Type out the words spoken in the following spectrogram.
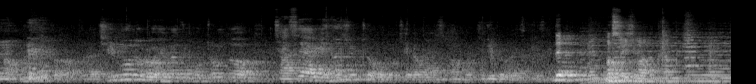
어, 질문으로 해가지고 좀 더 자세하게 현실적으로 제가 말씀 한번 드리도록 하겠습니다. 네, 박수 주시면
